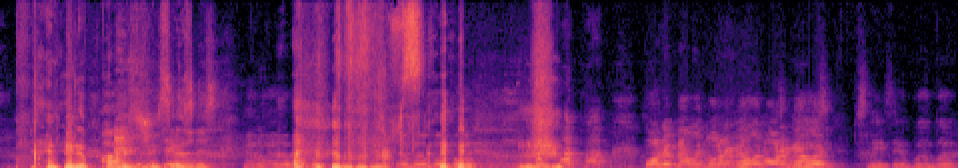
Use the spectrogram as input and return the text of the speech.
I need a pause. She says. Watermelon, watermelon, watermelon. Sneeze there, boo boo.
